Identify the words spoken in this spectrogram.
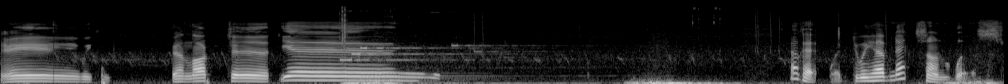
Hey we unlocked it. Yay! Okay, what do we have next on the list?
